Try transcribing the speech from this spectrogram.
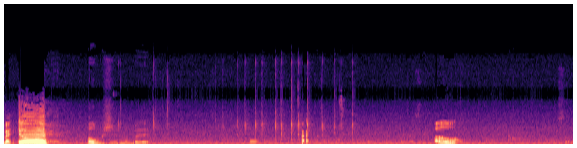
Back door. Oh shit, my bad. Oh. Sorry.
